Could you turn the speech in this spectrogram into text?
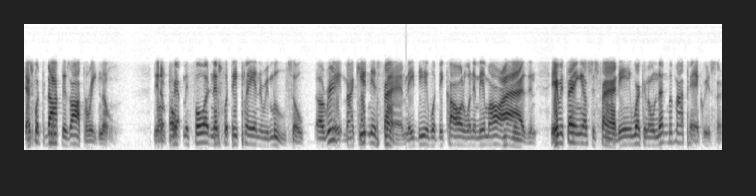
That's what the doctor's operating on. They done Oh, oh. prepped me for it, and that's what they plan to remove. So Uh, re- they- my kidney is fine. They did what they called one of them MRIs, and everything else is fine. They ain't working on nothing but my pancreas, sir.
